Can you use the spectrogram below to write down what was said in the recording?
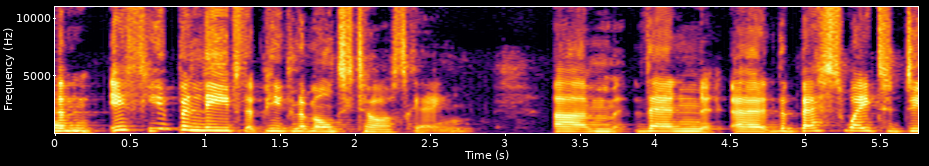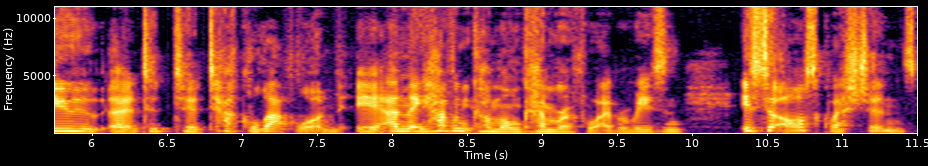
Um, if you believe that people are multitasking, um, then uh, the best way to do uh, to, to tackle that one, eh, and they haven't come on camera for whatever reason, is to ask questions.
